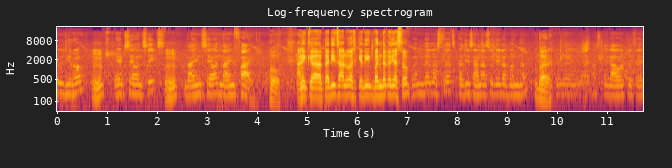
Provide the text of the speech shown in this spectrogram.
two zero. Eight seven six. Nine seven nine five. हो. आणि कधी चालू अस कधी बंद कधी असतो? बंद नसतंच. कधी सणासुदीला बंद. बरं. असतं गावातच आहे.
